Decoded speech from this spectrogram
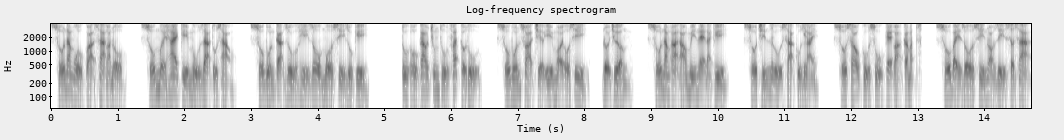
số năm ổ quả xạ hoàn ổ, số mười hai kỳ mù dạ tù xảo số bốn cạ dù hỉ rô mồ xỉ dù kỳ. Tù ổ cao trung thủ phát cầu thủ số bốn xỏa chĩa y mọi ổ xi, đội trưởng số năm ả áo mỹ nẹ đại kỳ số chín dù xạ cụ giải số sáu cụ sủ kẹ họa ca mắt số bảy rồ xì nọ gì sơ xạ.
